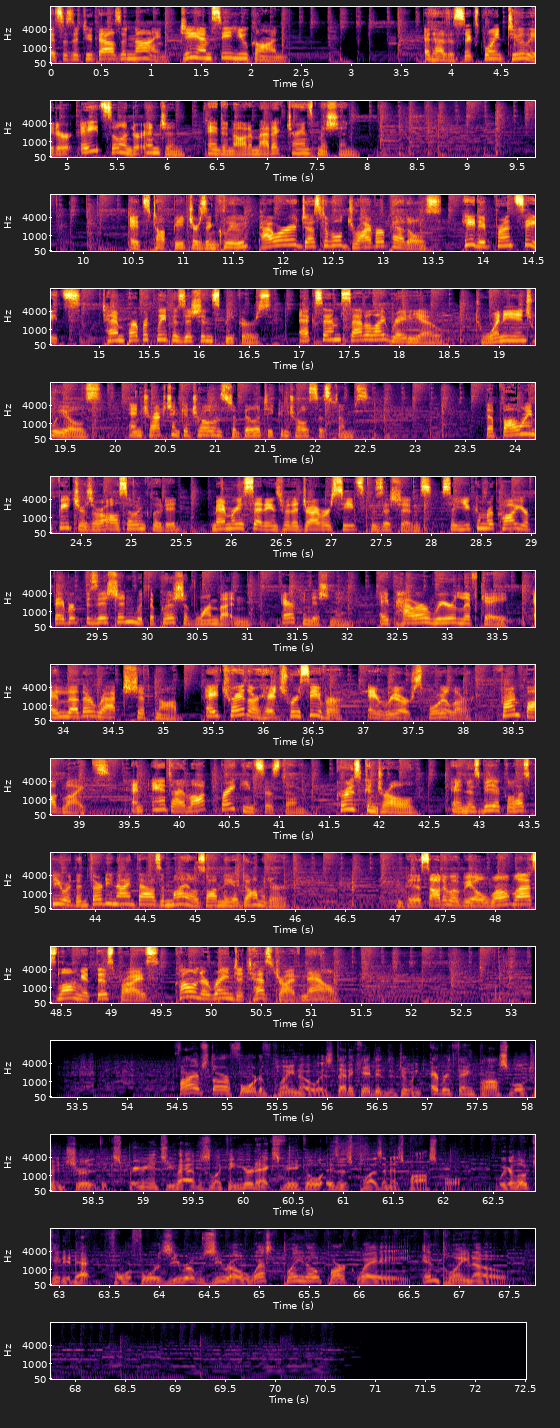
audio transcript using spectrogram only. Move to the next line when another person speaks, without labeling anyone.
This is a 2009 GMC Yukon. It has a 6.2-liter eight-cylinder engine and an automatic transmission. Its top features include power adjustable driver pedals, heated front seats, 10 perfectly positioned speakers, XM satellite radio, 20 inch wheels, and traction control and stability control systems. The following features are also included memory settings for the driver's seat's positions, so you can recall your favorite position with the push of one button, air conditioning, a power rear liftgate, a leather wrapped shift knob, a trailer hitch receiver, a rear spoiler, front fog lights, an anti-lock braking system, cruise control, and this vehicle has fewer than 39,000 miles on the odometer. This automobile won't last long at this price. Call and arrange a test drive now.
Five Star Ford of Plano is dedicated to doing everything possible to ensure that the experience you have selecting your next vehicle is as pleasant as possible. We are located at 4400 West Plano Parkway in Plano.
